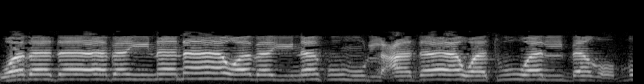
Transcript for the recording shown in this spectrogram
وبدا بيننا وبينكم العداوة والبغضاء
